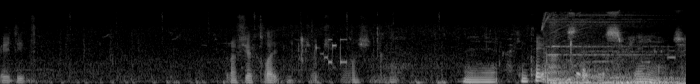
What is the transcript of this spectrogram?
i don't know if you're collecting drugs, polish and all. Uh, I can take that instead of the spray actually.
